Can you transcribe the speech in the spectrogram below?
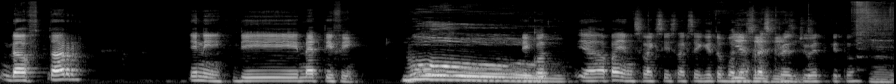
daftar ini di Net TV. Wow. Ikut ya apa yang seleksi-seleksi gitu buat Iya, yang fresh iya, iya, graduate gitu. Hmm.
